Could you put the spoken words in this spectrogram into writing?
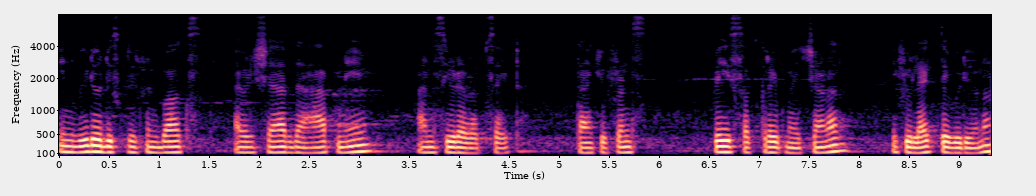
In video description box i will share the app name and Seedr website. Thank you friends. Please subscribe my channel. If you like the video na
